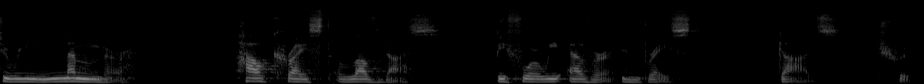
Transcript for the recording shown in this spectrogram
to remember how Christ loved us before we ever embraced God's truth.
